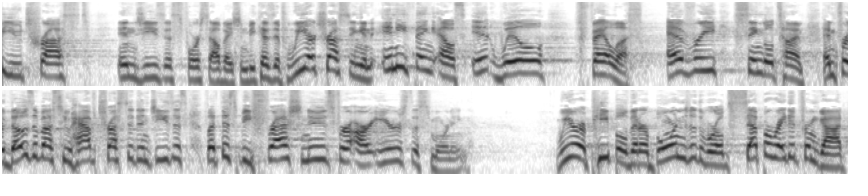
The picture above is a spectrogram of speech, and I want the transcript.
you trust in Jesus for salvation? Because if we are trusting in anything else, it will fail us every single time. And for those of us who have trusted in Jesus, let this be fresh news for our ears this morning. We are a people that are born into the world separated from God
